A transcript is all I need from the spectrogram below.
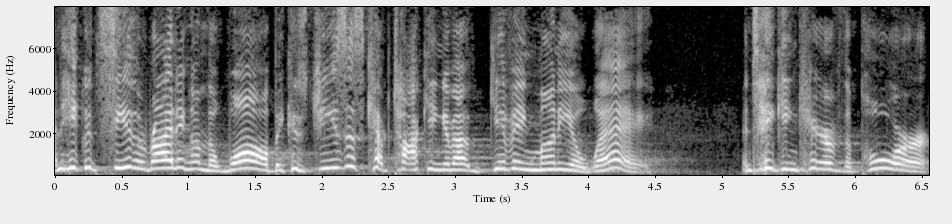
And he could see the writing on the wall because Jesus kept talking about giving money away and taking care of the poor.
